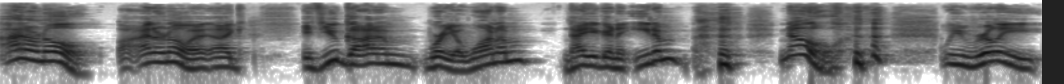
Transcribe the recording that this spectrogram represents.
I don't know. I don't know. Like, if you got them where you want them, now you're going to eat them? no. we really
